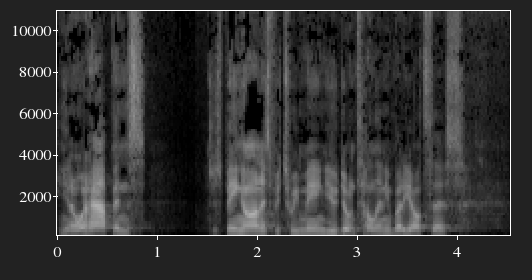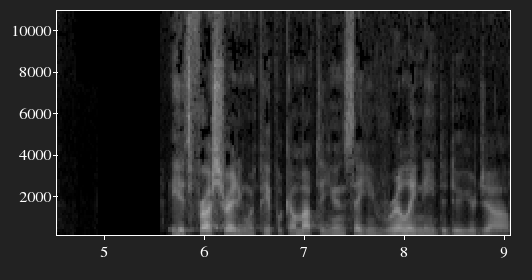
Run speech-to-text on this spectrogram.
You know what happens? Just being honest between me and you, don't tell anybody else this. It's frustrating when people come up to you and say, You really need to do your job.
